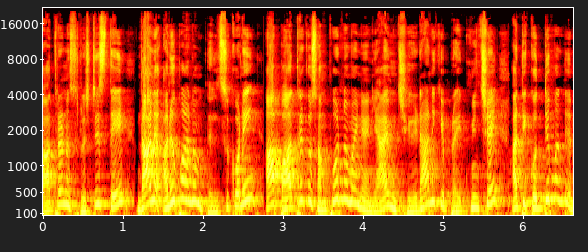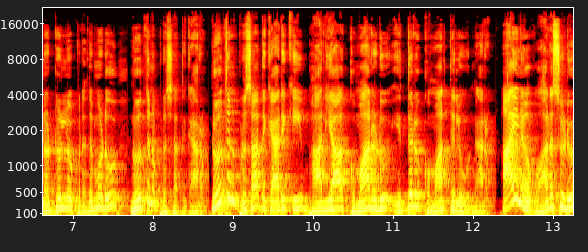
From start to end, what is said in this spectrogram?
పాత్రను సృష్టిస్తే దాని అనుపానం తెలుసుకొని ఆ పాత్రకు సంపూర్ణమైన న్యాయం చేయడానికి ప్రయత్నించే అతి కొద్ది మంది నటుల్లో ప్రథముడు నూతన ప్రసాద్ గారు. నూతన్ ప్రసాద్ గారికి భార్య కుమారుడు ఇద్దరు కుమార్తెలు ఉన్నారు. ఆయన వారసుడు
